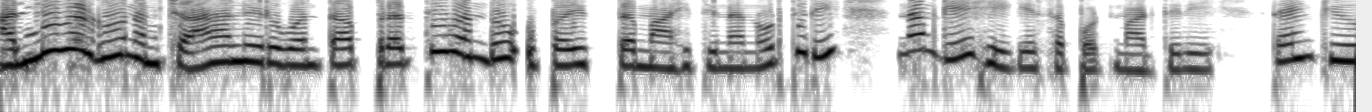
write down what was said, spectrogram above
ಅಲ್ಲಿವರೆಗೂ ನಮ್ಮ ಚಾನಲ್ ಇರುವಂತ ಪ್ರತಿಯೊಂದು ಉಪಯುಕ್ತ ಮಾಹಿತಿನ ನೋಡ್ತೀರಿ. ನಮ್ಗೆ ಹೀಗೆ ಸಪೋರ್ಟ್ ಮಾಡ್ತೀರಿ. ಥ್ಯಾಂಕ್ ಯು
